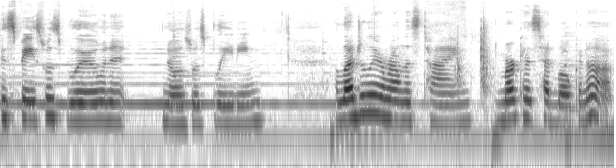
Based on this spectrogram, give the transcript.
His face was blue and his nose was bleeding. Allegedly around this time, Marcus had woken up,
